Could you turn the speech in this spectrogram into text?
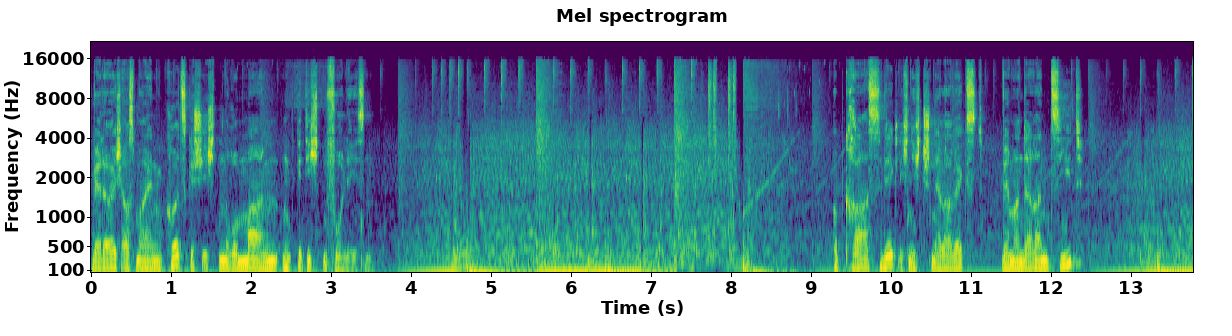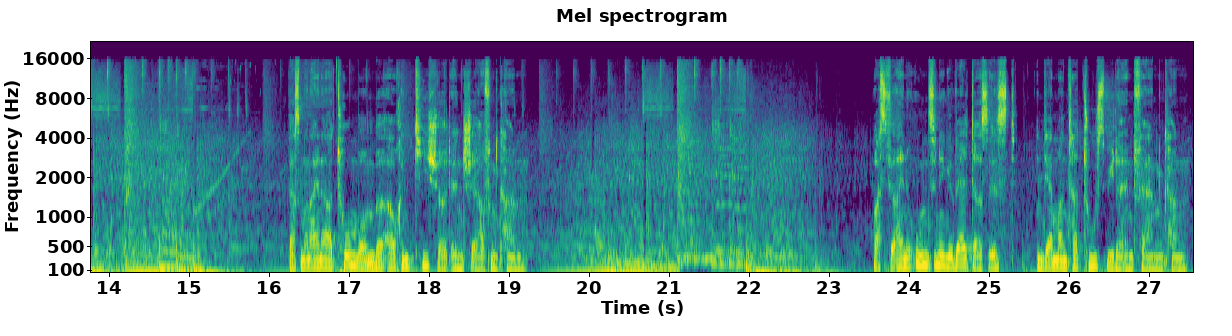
Ich werde euch aus meinen Kurzgeschichten, Romanen und Gedichten vorlesen. Ob Gras wirklich nicht schneller wächst, wenn man daran zieht? Dass man eine Atombombe auch im T-Shirt entschärfen kann. Was für eine unsinnige Welt das ist, in der man Tattoos wieder entfernen kann.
